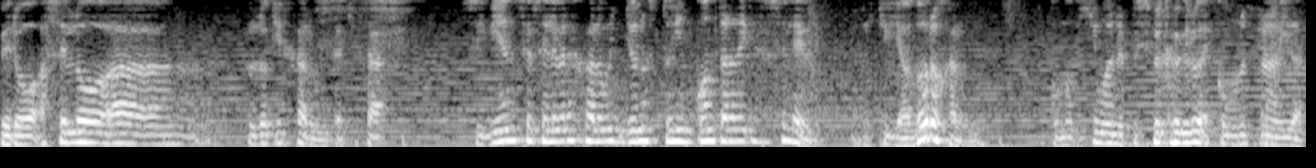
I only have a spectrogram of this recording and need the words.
Pero hacerlo a lo que es Halloween, sea, si bien se celebra Halloween, yo no estoy en contra de que se celebre. De hecho, yo adoro Halloween. Como dijimos en el principio del capítulo, es como nuestra Navidad.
